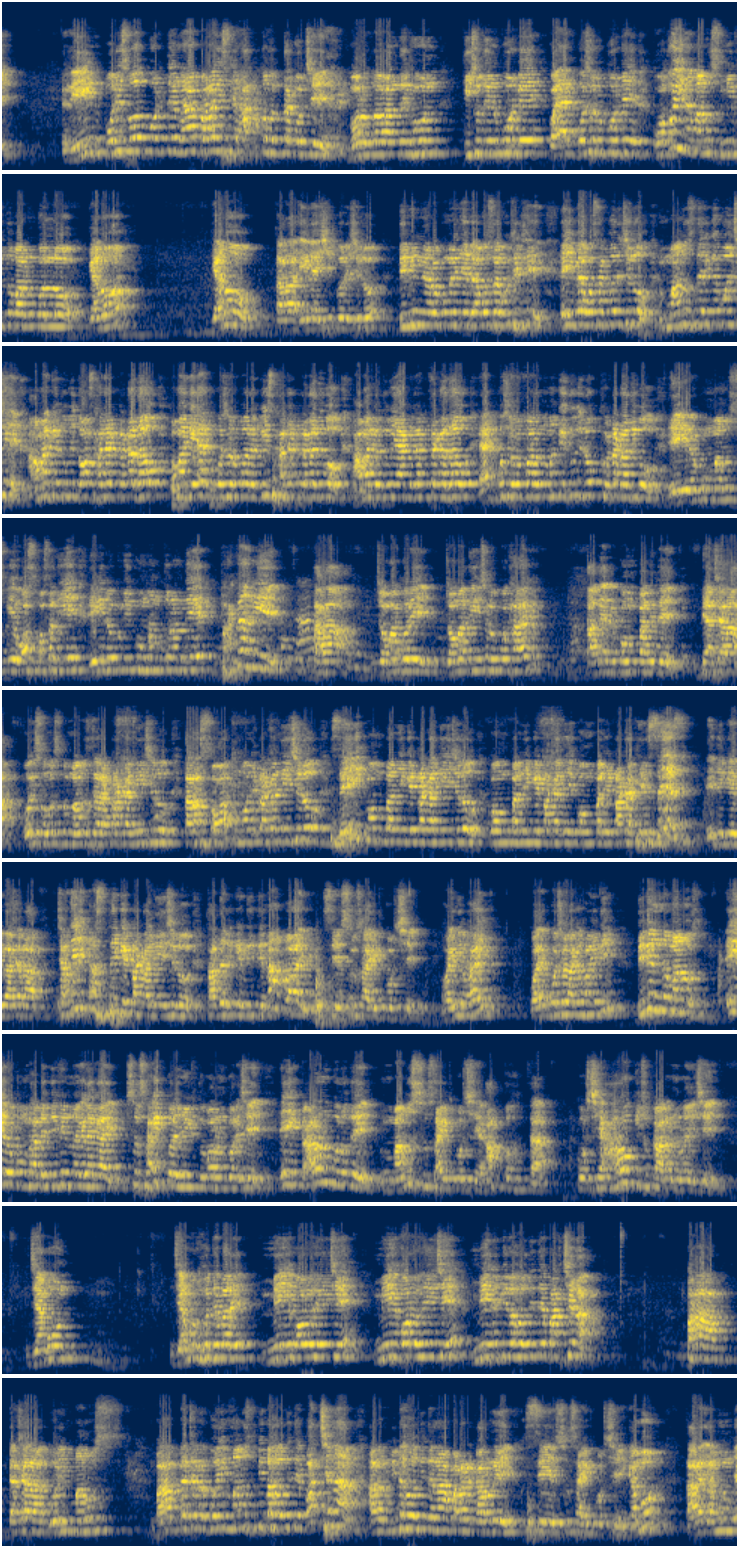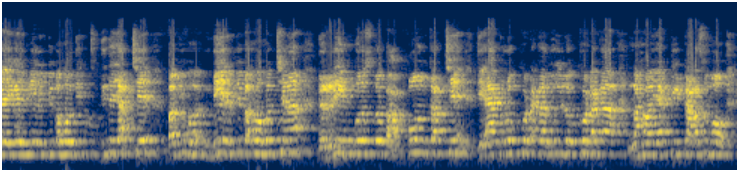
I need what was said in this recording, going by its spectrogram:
ঋণ পরিশোধ করতে না পারায় সে আত্মহত্যা করছে। বর্তমান দেখুন, কিছুদিন পূর্বে, কয়েক বছর পূর্বে কতই না মানুষ মৃত্যুবরণ করল। কেন? কেন তারা এলআইসি করেছিল? বিভিন্ন রকমের যে ব্যবসা উঠেছে এই ব্যবসা করেছিল। মানুষদেরকে বলছে, আমাকে তুমি দশ হাজার টাকা দাও, তোমাকে এক বছর পরে বিশ হাজার টাকা দিব। আমাকে তুমি এক লাখ টাকা দাও, এক বছর পরে তোমাকে দুই লক্ষ টাকা দিব। এইরকম মানুষকে অশ্বাসা দিয়ে, এইরকমই কুমন্ত্রণ দিয়ে টাকা নিয়ে তারা জমা করে, জমা দিয়েছিল কোথায়? তাদের কোম্পানিতে। বেচারা, ওই সমস্ত মানুষ যারা টাকা নিয়েছিল তারা সৎ মনে টাকা নিয়েছিল সেই কোম্পানিকে টাকা দিয়েছিল, কোম্পানিকে টাকা দিয়ে কোম্পানি টাকা খেয়ে শেষ। এদিকে বেচারা যাদের কাছ থেকে টাকা নিয়েছিল, তাদেরকে দিতে না পারাই সে সুসাইড করছে। হয়নি ভাই? কয়েক বছর আগে হয়নি? বিভিন্ন মানুষ এই রকম ভাবে বিভিন্ন এলাকায় সুসাইড করে মৃত্যুবরণ করেছে। এই কারণগুলোতে মানুষ সুসাইড করছে, আত্মহত্যা করছে আরও কিছু কারণ রয়েছে। যেমন যেমন হতে পারে, মেয়ে বড় হয়েছে, মেয়ে বড় হয়েছে, মেয়ের বিবাহ দিতে পারছে না। বাপ, বেচারা গরিব মানুষ, বাপ, বেচারা গরিব মানুষ বিবাহ দিতে পারছে না, আর বিবাহ দিতে না পারার কারণে সে সুসাইড করছে। কেমন? তারা এমন জায়গায় মেয়ের বিবাহ দিতে যাচ্ছে বা বিবাহ, মেয়ের বিবাহ হচ্ছে না। ঋণগ্রস্ত বা বোন চাচ্ছে যে এক লক্ষ টাকা, দুই লক্ষ টাকা, না হয় একটি টাটা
